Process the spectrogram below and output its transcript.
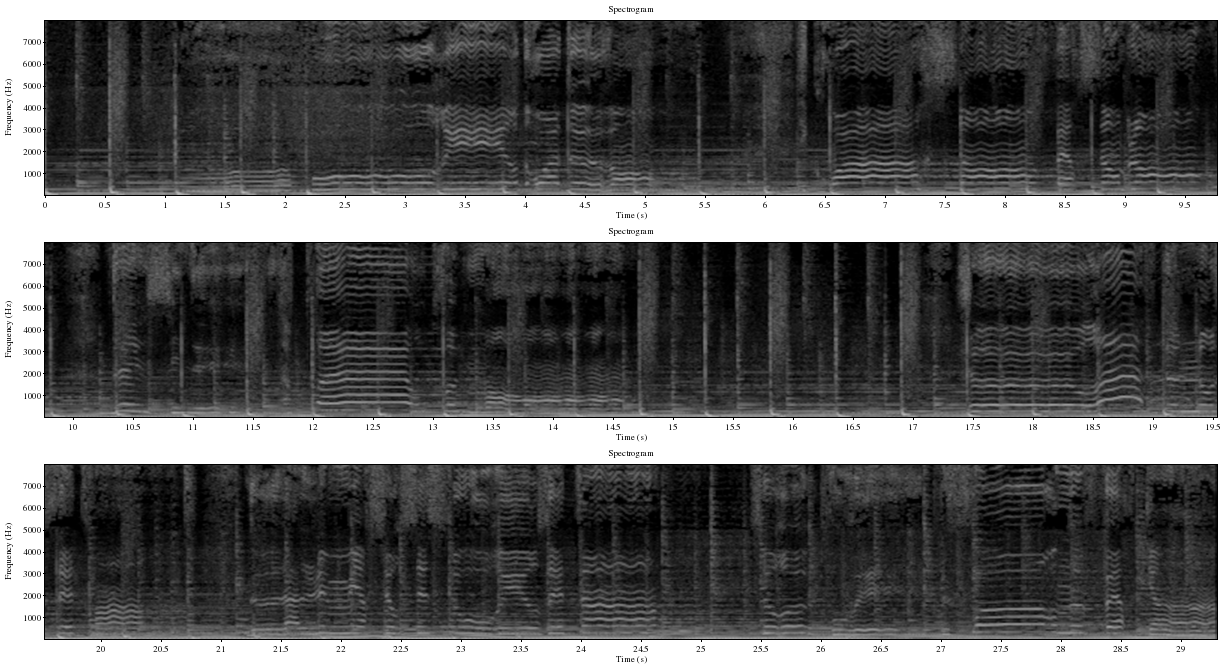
Sur ces sourires éteints, se retrouver plus fort, ne faire qu'un.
